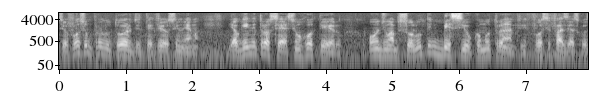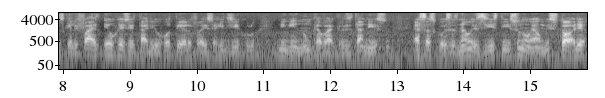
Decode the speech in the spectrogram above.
se eu fosse um produtor de TV ou cinema e alguém me trouxesse um roteiro onde um absoluto imbecil como o Trump fosse fazer as coisas que ele faz, eu rejeitaria o roteiro, falar isso é ridículo, ninguém nunca vai acreditar nisso, essas coisas não existem, isso não é uma história,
